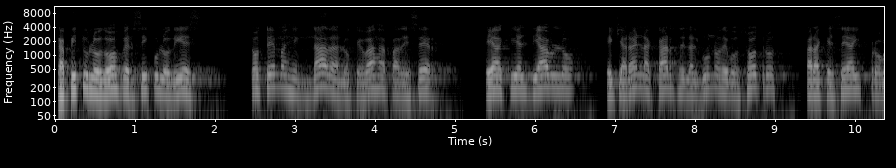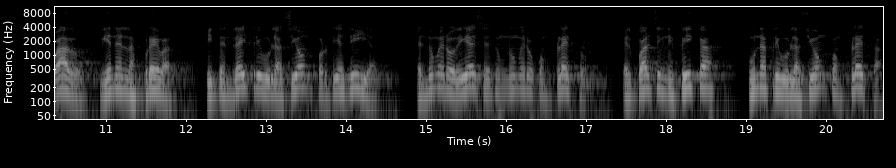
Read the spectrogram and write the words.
capítulo 2, versículo 10. No temas en nada lo que vas a padecer. He aquí el diablo echará en la cárcel a alguno de vosotros para que seáis probados. Vienen las pruebas y tendréis tribulación por diez días. El número 10 es un número completo, el cual significa una tribulación completa.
